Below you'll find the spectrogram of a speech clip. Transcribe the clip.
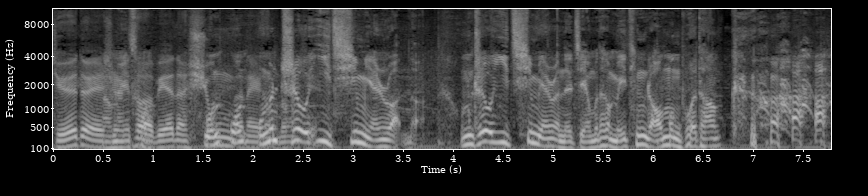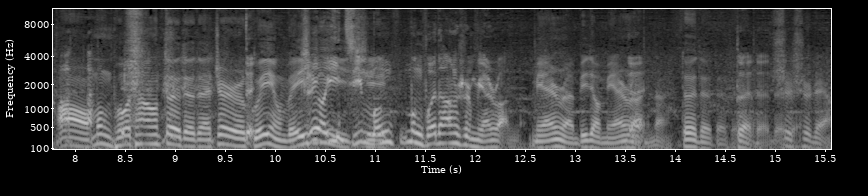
绝对是特别的凶的那种。我们只有一期绵软的，我们只有一期绵软的节目，他可没听着孟婆汤。哦，孟婆汤，对对对，这是鬼影唯一 只有一集孟孟婆汤是绵软的，绵软比较绵软的，对对对对对对，是是这样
